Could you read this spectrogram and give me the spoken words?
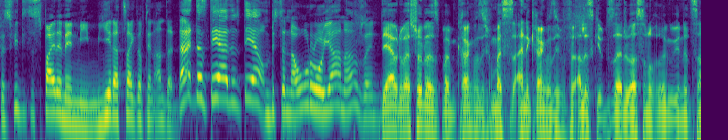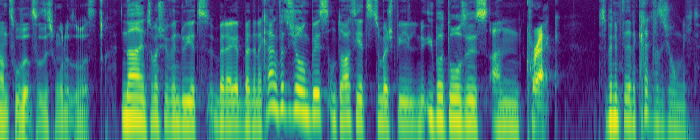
Das ist wie dieses Spider-Man-Meme. Jeder zeigt auf den anderen. Nein, das ist der, das ist der. Und bis der Nauro-Jana sein. Ja, aber du weißt schon, dass es beim Krankenversicherung meistens eine Krankenversicherung für alles gibt. Es sei denn, du hast noch irgendwie eine Zahnzusatzversicherung oder sowas. Nein, zum Beispiel, wenn du jetzt bei, der, bei deiner Krankenversicherung bist und du hast jetzt zum Beispiel eine Überdosis an Crack. Das benimmt deine Krankenversicherung nicht.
